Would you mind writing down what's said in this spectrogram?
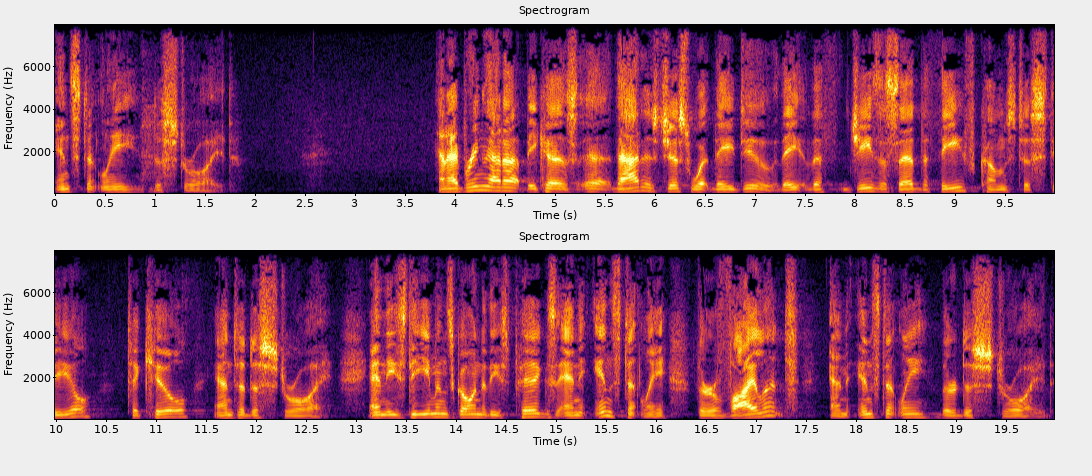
Instantly destroyed. And I bring that up because uh, that is just what they do. They, the, Jesus said the thief comes to steal, to kill, and to destroy. And these demons go into these pigs and instantly they're violent and instantly they're destroyed.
